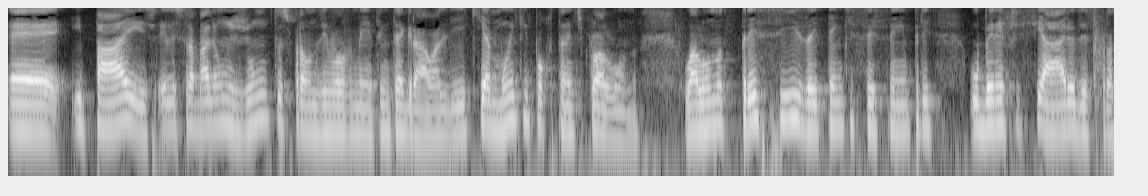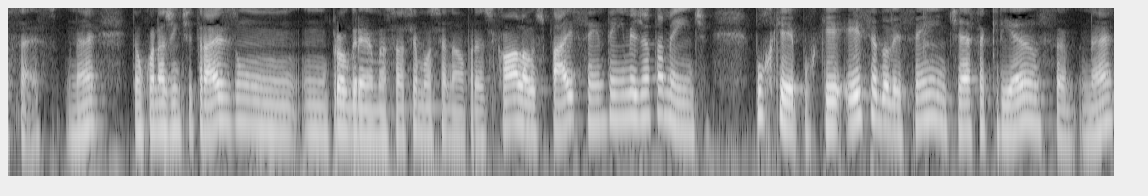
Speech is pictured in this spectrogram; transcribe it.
é, e pais, eles trabalham juntos para um desenvolvimento integral ali, que é muito importante para o aluno. O aluno precisa e tem que ser sempre o beneficiário desse processo, né? Então, quando a gente traz um, um programa socioemocional para a escola, os pais sentem imediatamente. Por quê? Porque esse adolescente, essa criança, né,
